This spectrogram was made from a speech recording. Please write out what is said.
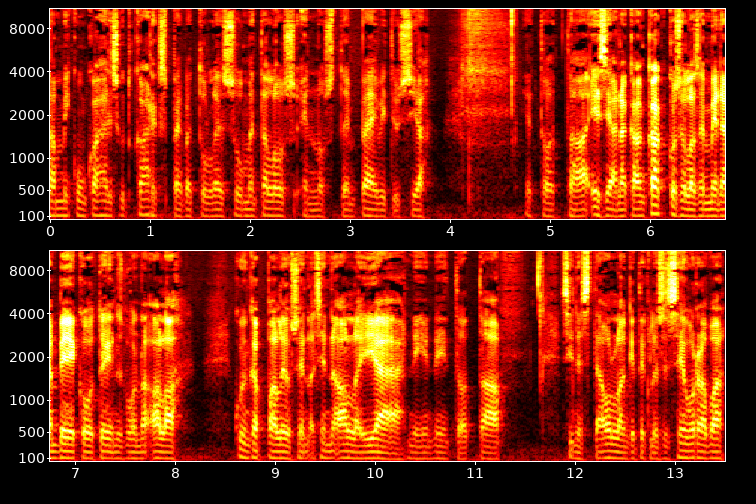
tammikuun 28. päivä tulee Suomen talousennusteen päivitys ja, ja tota, ei se ainakaan kakkosella se meidän BKT ensi vuonna ala, kuinka paljon sen sinne alle jää, niin, niin tota, sinne sitä ollaankin, että kyllä se seuraava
